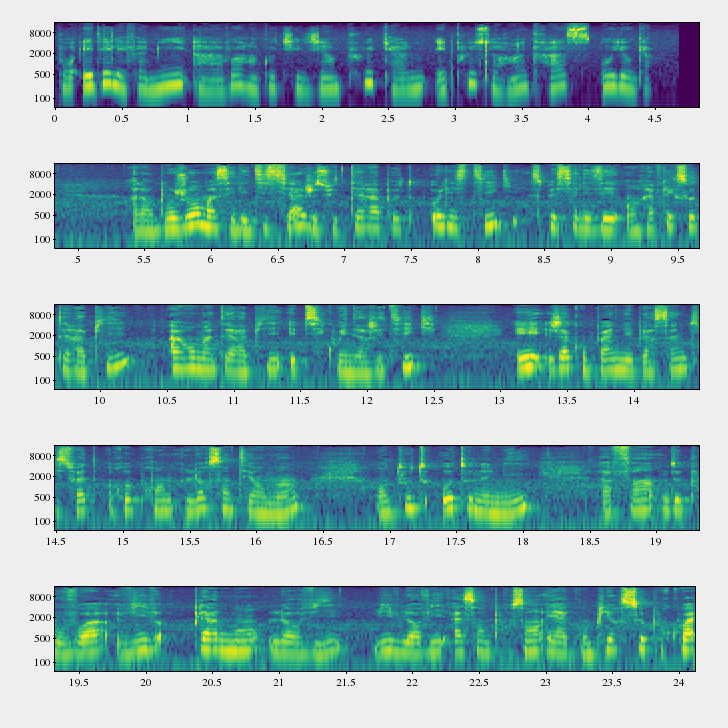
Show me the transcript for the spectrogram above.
pour aider les familles à avoir un quotidien plus calme et plus serein grâce au yoga. Alors bonjour, moi c'est Laetitia, je suis thérapeute holistique spécialisée en réflexothérapie, aromathérapie et psychoénergétique et j'accompagne les personnes qui souhaitent reprendre leur santé en main en toute autonomie afin de pouvoir vivre pleinement leur vie, vivre leur vie à 100% et accomplir ce pourquoi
